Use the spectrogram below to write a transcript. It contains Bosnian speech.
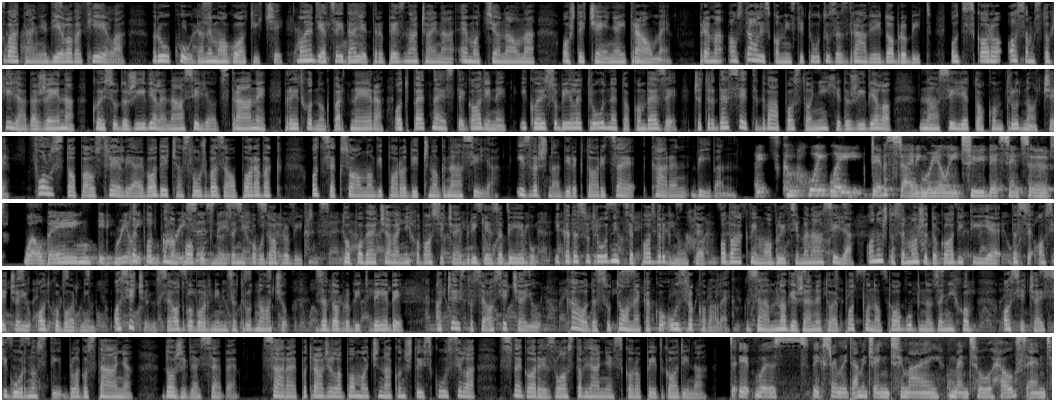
hvatanje dijelova tijela, ruku da ne mogu otići. Moja djeca i dalje trpe značajna emocionalna oštećenja i traume prema Australijskom institutu za zdravlje i dobrobit, od skoro 800.000 žena koje su doživjele nasilje od strane prethodnog partnera od 15. godine i koje su bile trudne tokom veze, 42% njih je doživjelo nasilje tokom trudnoće. Full Stop Australija je vodeća služba za oporavak od seksualnog i porodičnog nasilja. Izvršna direktorica je Karen Bivan. It's completely devastating, really, to their sense of To je potpuno pogubno za njihovu dobrobit. To povećava njihov osjećaj brige za bebu i kada su trudnice podvrgnute ovakvim oblicima nasilja, ono što se može dogoditi je da se osjećaju odgovornim. Osjećaju se odgovornim za trudnoću, za dobrobit bebe, a često se osjećaju kao da su to nekako uzrokovale. Za mnoge žene to je potpuno pogubno za njihov osjećaj sigurnosti, blagostanja, doživljaj sebe. Sara je potražila pomoć nakon što iskusila sve gore zlostavljanje skoro pet godina. It to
